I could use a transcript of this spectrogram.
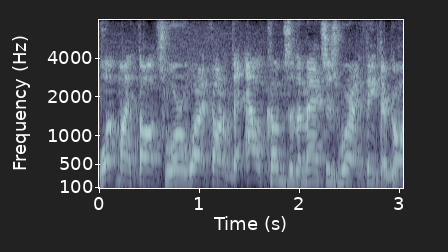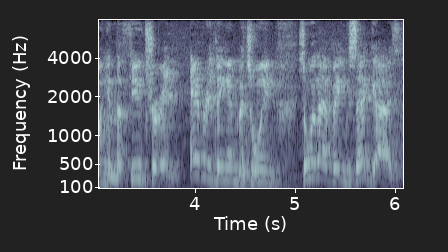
what my thoughts were, what I thought of the outcomes of the matches, where I think they're going in the future, and everything in between. So with that being said, guys,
